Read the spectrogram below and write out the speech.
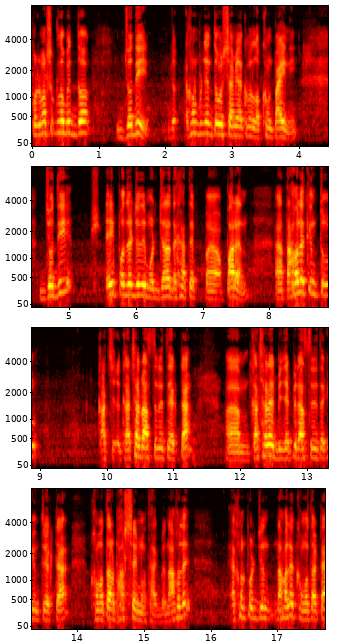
পরিমল শুক্লবৈদ্য যদি, এখন পর্যন্ত অবশ্যই আমি আর কোনো লক্ষণ পাইনি, যদি এই পদের যদি মর্যাদা দেখাতে পারেন তাহলে কিন্তু কাছ- কাছাড় রাজনীতিতে একটা আম, কাছাড়ের বিজেপি রাজনীতিতে কিন্তু একটা ক্ষমতার ভারসাম্য থাকবে। না হলে এখন পর্যন্ত না হলে ক্ষমতাটা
